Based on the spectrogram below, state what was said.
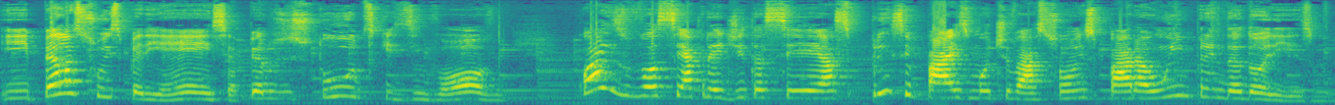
E pela sua experiência, pelos estudos que desenvolve, quais você acredita ser as principais motivações para o empreendedorismo?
